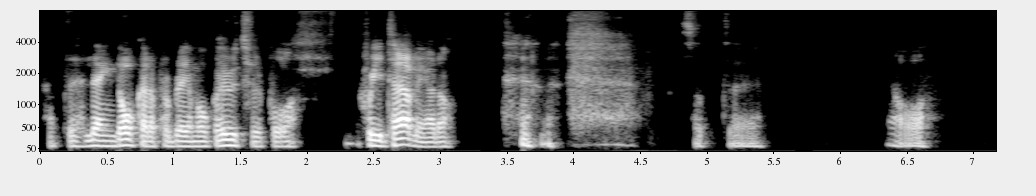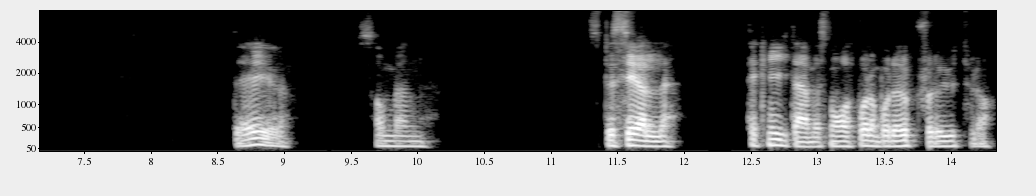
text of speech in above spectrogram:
att längdåkare har problem att åka ut för på skidtävlingar. Då. så att, eh, ja, det är ju som en speciell teknik det här med smalspåren både uppför och utför. Då.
